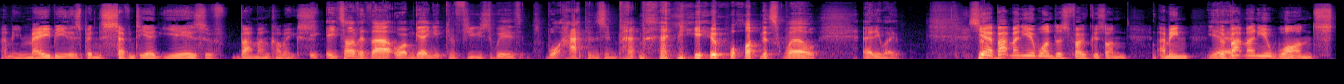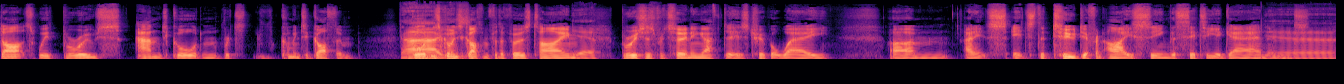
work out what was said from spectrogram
I mean, maybe there's been 78 years of Batman comics. It's either that or I'm getting it confused with what happens in Batman Year One as well. Anyway, yeah, Batman Year One does focus on. I mean, Yeah. the Batman Year One starts with Bruce and Gordon ret- coming to Gotham. Ah, Gordon's coming yes. to Gotham for the first time. Yeah. Bruce is returning after his trip away, um, and it's it's the two different eyes seeing the city again, and uh,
